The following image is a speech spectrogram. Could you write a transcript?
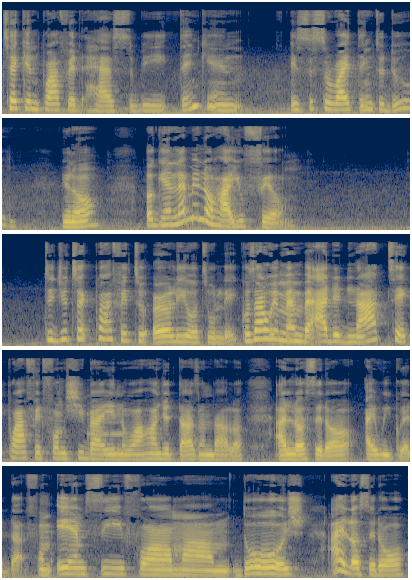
Taking profit has to be thinking, is this the right thing to do? You know, Again, let me know how you feel. Did you take profit too early or too late? Because I remember I did not take profit from Shiba Inu, $100,000. I lost it all. I regret that. From AMC, from um, Doge, I lost it all.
